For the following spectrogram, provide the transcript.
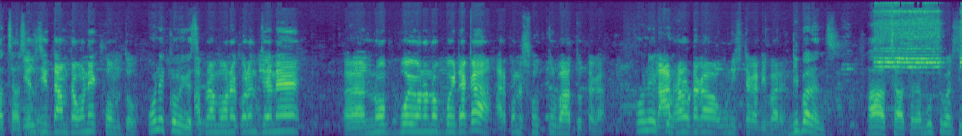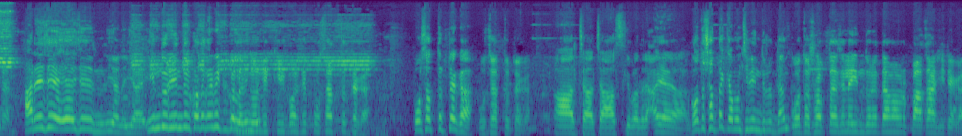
আচ্ছা আচ্ছা এলসির দামটা অনেক কম তো। অনেক কমে গেছে। আপনারা মনে করেন জেনে নব্বই উননব্বই টাকা আর কোন সত্তর বাহাত্তর টাকা। অনেক আঠারো টাকা উনিশ টাকা ডিফারেন্স ডিফারেন্স আচ্ছা আচ্ছা আচ্ছা, বুঝতে পারছি। আর এই যে এই যে ইন্দুর ইন্দুর কত করে বিক্রি করলেন? ইন্দুর? বিক্রি করছে পঁচাত্তর টাকা। পঁচাত্তর টাকা? পঁচাত্তর টাকা। আচ্ছা আচ্ছা আজকে বাজারে। গত সপ্তাহে কেমন ছিল ইন্দুরের দাম? গত সপ্তাহে ছিল ইন্দুরের দাম আমার পাঁচাশি টাকা।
